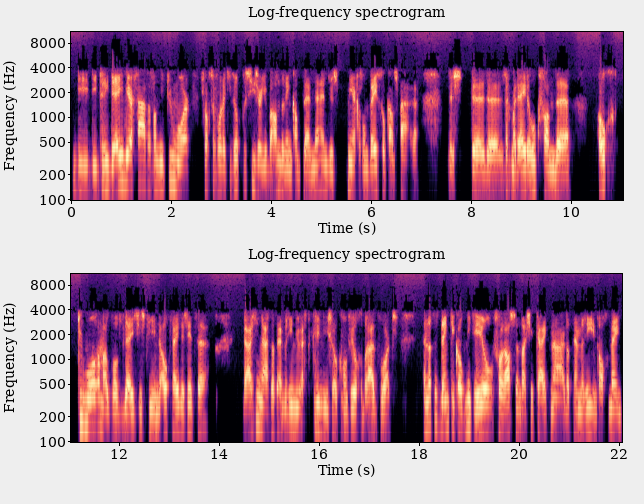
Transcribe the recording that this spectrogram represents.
die, die 3D-weergave van die tumor zorgt ervoor dat je veel preciezer je behandeling kan plannen en dus meer gezond weefsel kan sparen. Dus de, de, zeg maar de hele hoek van de oogtumoren, maar ook bijvoorbeeld deze die in de oogleden zitten, daar zien we eigenlijk dat MRI nu echt klinisch ook gewoon veel gebruikt wordt. En dat is denk ik ook niet heel verrassend als je kijkt naar dat MRI in het algemeen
